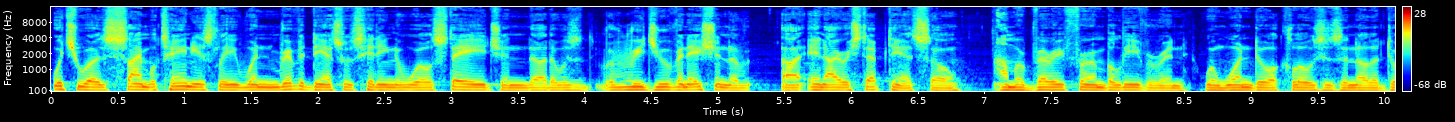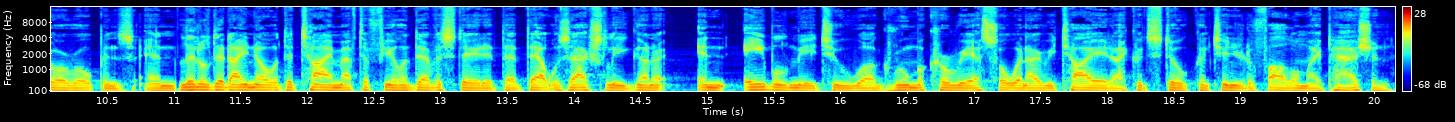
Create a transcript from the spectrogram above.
which was simultaneously when Riverdance was hitting the world stage, and uh, there was a rejuvenation of uh, in Irish step dance. So I'm a very firm believer in when one door closes, another door opens. And little did I know at the time, after feeling devastated, that that was actually going to enable me to uh, groom a career. So when I retired, I could still continue to follow my passion.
